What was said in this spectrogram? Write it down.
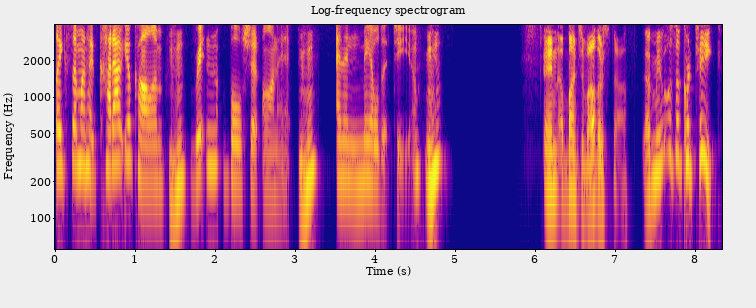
like someone had cut out your column, mm-hmm. written bullshit on it, mm-hmm. and then mailed it to you. Mm-hmm. And a bunch of other stuff. I mean, it was a critique.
